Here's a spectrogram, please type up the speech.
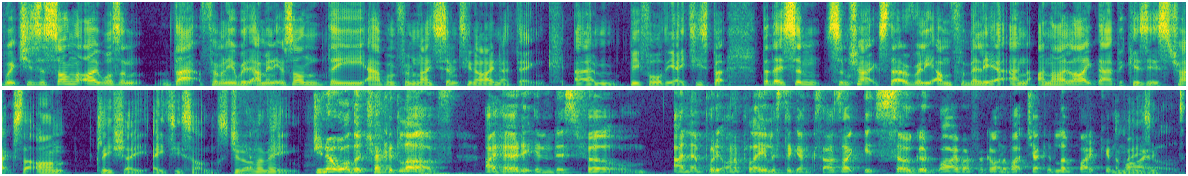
which is a song that I wasn't that familiar with. I mean, it was on the album from 1979, I think, um, before the 80s. But but there's some some tracks that are really unfamiliar, and and I like that because it's tracks that aren't cliche 80 songs. Do you know what I mean? Do you know what? The Chequered Love I heard it in this film and then put it on a playlist again because I was like, it's so good. Why have I forgotten about Chequered Love by Kim Amazing. Wilde?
